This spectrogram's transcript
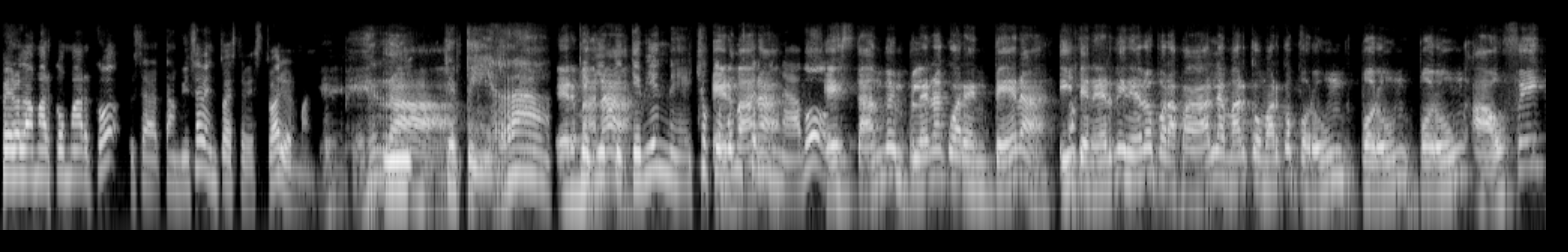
Pero la Marco Marco, o sea, también se aventó este vestuario, hermano. ¡Qué perra! ¡Qué perra! Hermana. Qué bien, hecho, qué hermana, terminado. Estando en plena cuarentena y tener dinero para pagarle a Marco Marco por un, por un, por un outfit.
